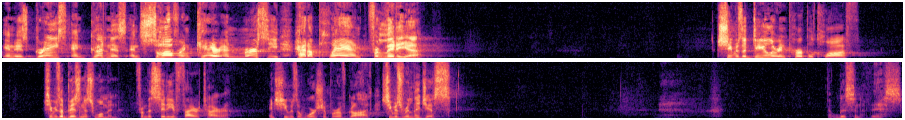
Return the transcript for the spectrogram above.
in his grace and goodness and sovereign care and mercy, had a plan for Lydia. She was a dealer in purple cloth. She was a businesswoman from the city of Thyatira, and she was a worshiper of God. She was religious. Now, listen to this.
